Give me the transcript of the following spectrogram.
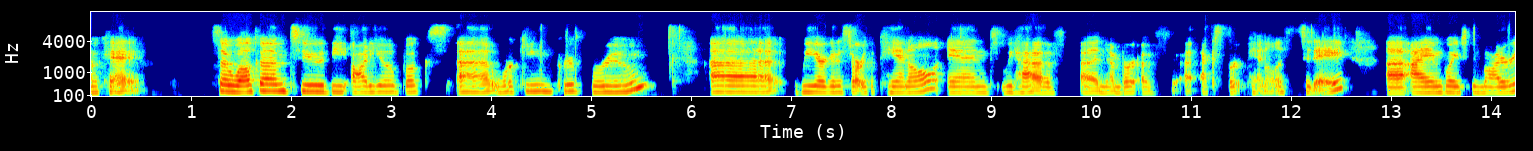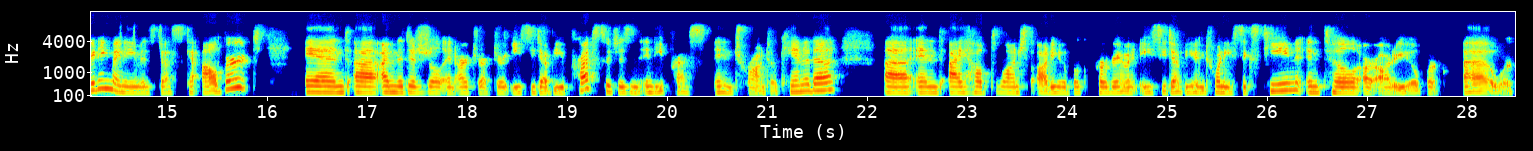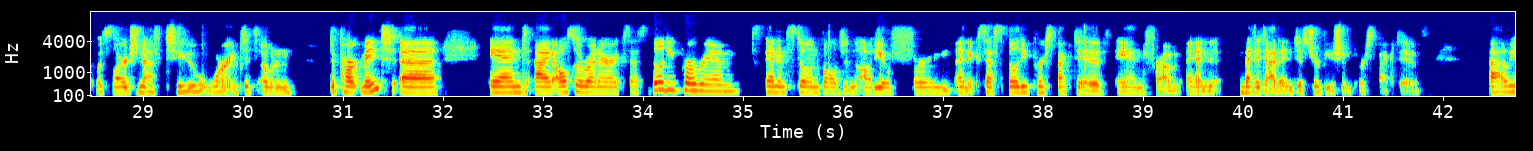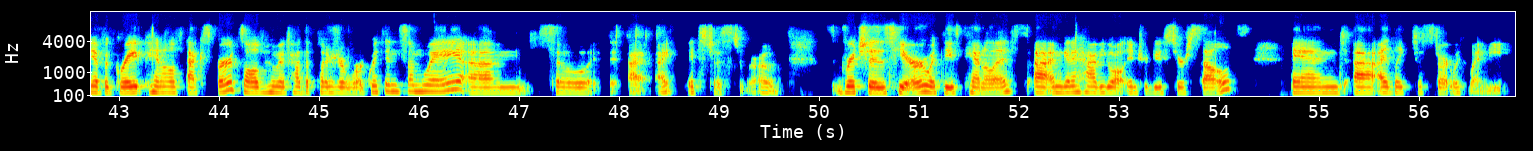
Okay, so welcome to the audiobooks uh, working group room. Uh, we are going to start with a panel and we have a number of uh, expert panelists today. Uh, I am going to be moderating. My name is Jessica Albert and uh, I'm the digital and art director at ECW Press, which is an indie press in Toronto, Canada. Uh, and I helped launch the audiobook program at ECW in 2016 until our audiobook uh, work was large enough to warrant its own department. Uh, and I also run our accessibility program and I'm still involved in the audio from an accessibility perspective and from a metadata and distribution perspective. Uh, we have a great panel of experts, all of whom I've had the pleasure to work with in some way. Um, so I, I, it's just uh, riches here with these panelists. Uh, I'm going to have you all introduce yourselves, and uh, I'd like to start with Wendy.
